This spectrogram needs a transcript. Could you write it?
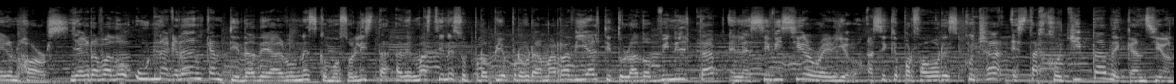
Iron Horse y ha grabado una gran cantidad de álbumes como solista. Además tiene su propio programa radial titulado Vinyl Tap en la CBC Radio. Así que por favor escucha esta joyita de canción.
